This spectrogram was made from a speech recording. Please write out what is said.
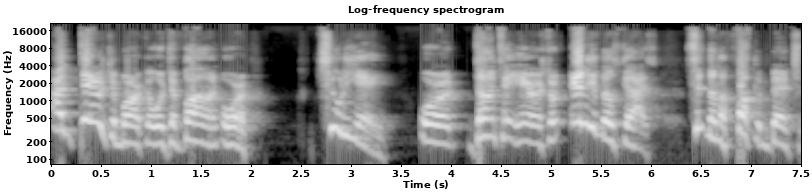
I dare Jamorko or Jahvon or Chudier or Dante Harris or any of those guys sitting on the fucking bench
